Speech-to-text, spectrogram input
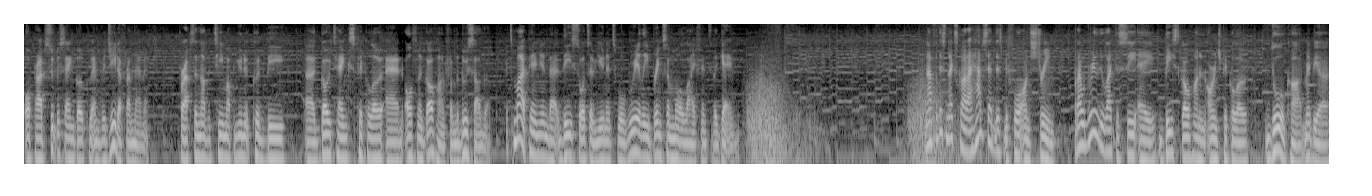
or perhaps Super Saiyan Goku and Vegeta from Namek. Perhaps another team up unit could be uh, Gotenks, Piccolo, and Ultimate Gohan from the Buu Saga. It's my opinion that these sorts of units will really bring some more life into the game. Now for this next card, I have said this before on stream, but I would really like to see a Beast Gohan and Orange Piccolo dual card, maybe a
